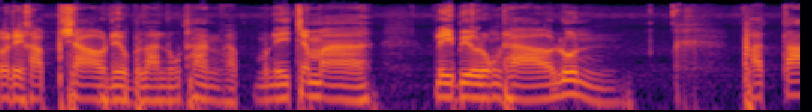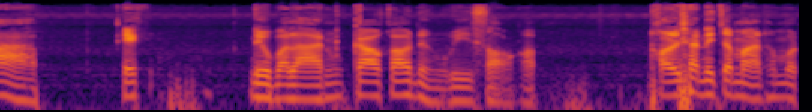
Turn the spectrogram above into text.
สวัสดีครับ ชาวนิวบาลานทุกท่านครับ วันนี้จะมารีวิวรองเท้ารุ่นพัตตา X New Balance 991 V2 ครับ คอลเลคชันนี้จะมาทั้งหมด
